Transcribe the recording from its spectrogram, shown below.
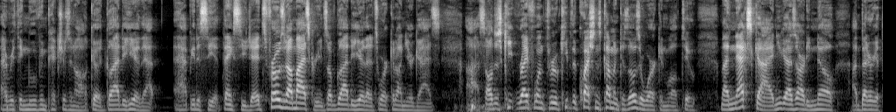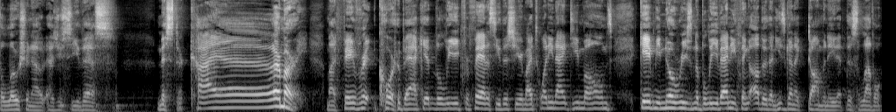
Everything moving pictures and all. Good. Glad to hear that. Happy to see it. Thanks, CJ. It's frozen on my screen, so I'm glad to hear that it's working on your guys. Uh, so I'll just keep rifling through, keep the questions coming because those are working well too. My next guy, and you guys already know, I better get the lotion out as you see this. Mr. Kyler Murray my favorite quarterback in the league for fantasy this year. My 2019 Mahomes gave me no reason to believe anything other than he's going to dominate at this level.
